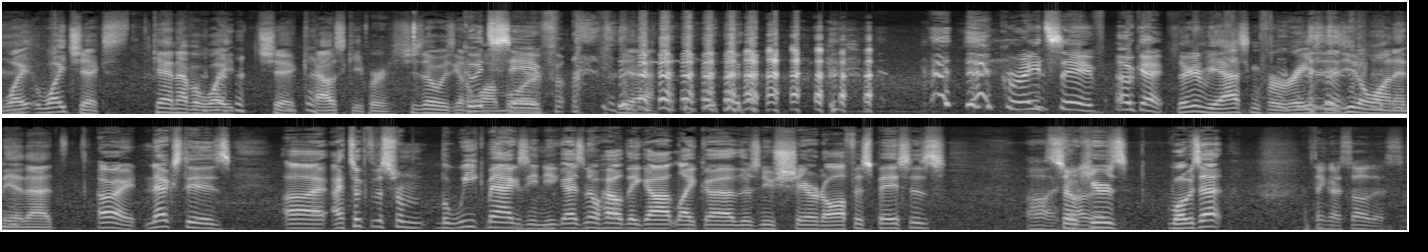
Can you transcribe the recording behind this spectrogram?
White white chicks can't have a white chick housekeeper. She's always gonna good want save, more. Yeah, great save. Okay, they're gonna be asking for raises. You don't want any of that. all right. Next is uh, I took this from the Week magazine. You guys know how they got like uh, those new shared office spaces. Oh, I so saw here's this. what was that? I think I saw this.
